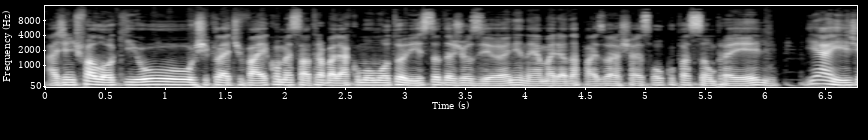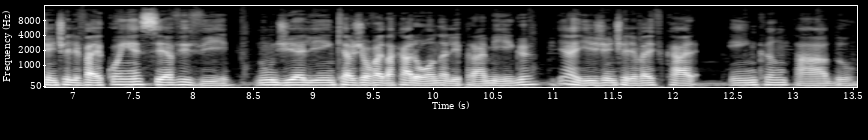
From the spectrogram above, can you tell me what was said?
A gente falou que o Chiclete vai começar a trabalhar como motorista da Josiane, né? A Maria da Paz vai achar essa ocupação pra ele. E aí, gente, ele vai conhecer a Vivi num dia ali em que a Jo vai dar carona ali pra amiga. E aí, gente, ele vai ficar encantado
